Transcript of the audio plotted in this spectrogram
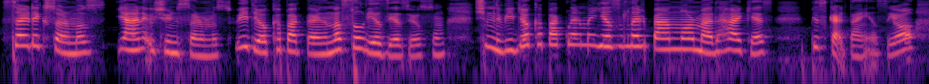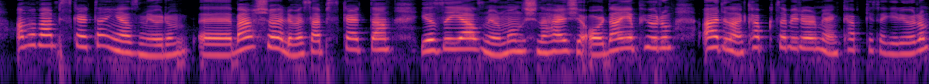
Sıradaki sorumuz yani üçüncü sorumuz. Video kapaklarına nasıl yazı yazıyorsun? Şimdi video kapaklarıma yazıları ben normalde herkes Piskart'tan yazıyor. Ama ben Piskart'tan yazmıyorum. Ee, ben şöyle mesela Piskart'tan yazıyı yazmıyorum. Onun dışında her şeyi oradan yapıyorum. Ardından CapCut'a veriyorum yani CapCut'a giriyorum.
